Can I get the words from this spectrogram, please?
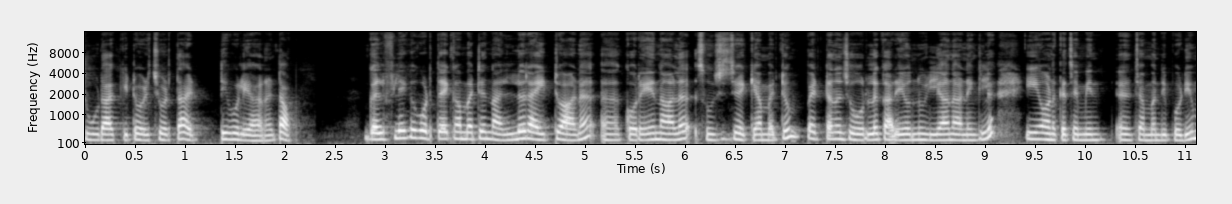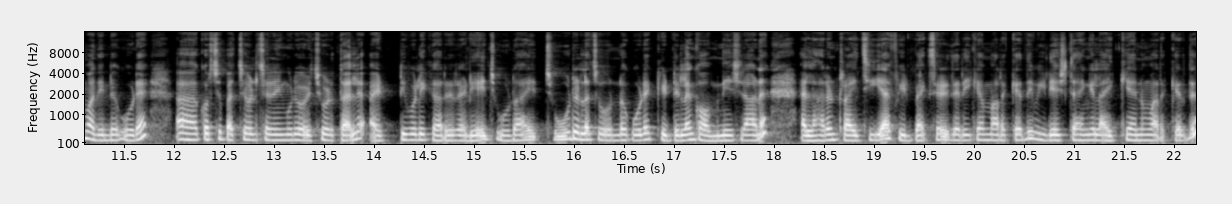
ചൂടാക്കിയിട്ട് ഒഴിച്ചു കൊടുത്താൽ അടിപൊളിയാണ് കേട്ടോ ഗൾഫിലേക്ക് കൊടുത്തേക്കാൻ പറ്റിയ നല്ലൊരു ഐറ്റം ആണ്. കുറേ നാൾ സൂക്ഷിച്ച് വെക്കാൻ പറ്റും. പെട്ടെന്ന് ചോറിൽ കറിയൊന്നും ഇല്ലയെന്നാണെങ്കിൽ ഈ ഉണക്ക ചെമ്മീൻ ചമ്മന്തിപ്പൊടിയും അതിന്റെ കൂടെ കുറച്ച് പച്ച വെളിച്ചെണ്ണയും കൂടി ഒഴിച്ചു കൊടുത്താൽ അടിപൊളി കറി റെഡിയായി. ചൂടായി ചൂടുള്ള ചോറിന്റെ കൂടെ കിട്ടില്ല കോമ്പിനേഷനാണ് എല്ലാവരും ട്രൈ ചെയ്യുക. ഫീഡ്ബാക്ക്സ് എഴുതിയിരിക്കാൻ മറക്കരുത്. വീഡിയോ ഇഷ്ടമെങ്കിൽ ലൈക്ക് ചെയ്യാനും മറക്കരുത്.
